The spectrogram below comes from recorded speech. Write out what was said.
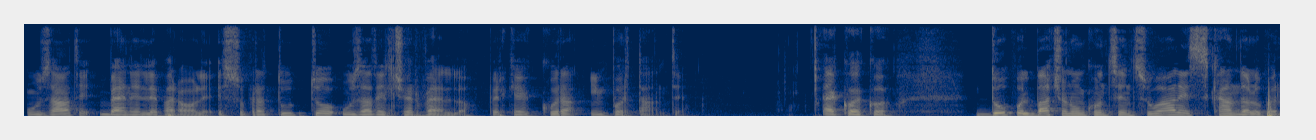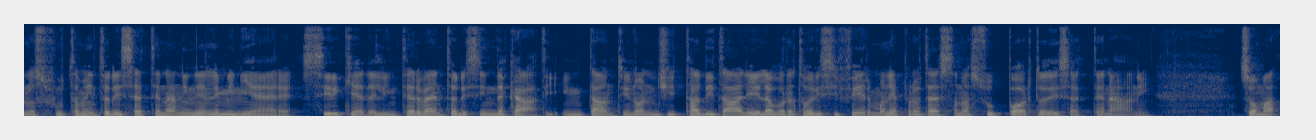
Usate bene le parole e soprattutto usate il cervello, perché è ancora importante. Ecco, ecco. Dopo il bacio non consensuale, scandalo per lo sfruttamento dei sette nani nelle miniere. Si richiede l'intervento dei sindacati. Intanto in ogni città d'Italia i lavoratori si fermano e protestano a supporto dei sette nani. Insomma,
